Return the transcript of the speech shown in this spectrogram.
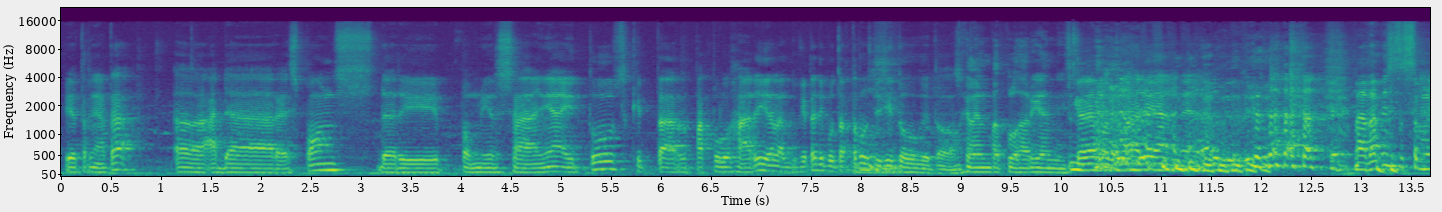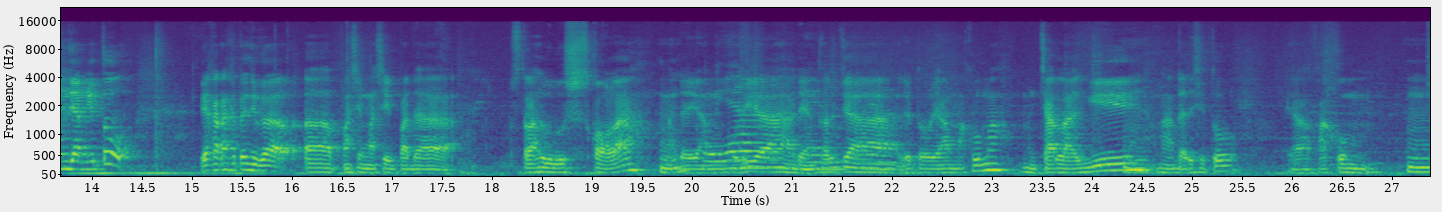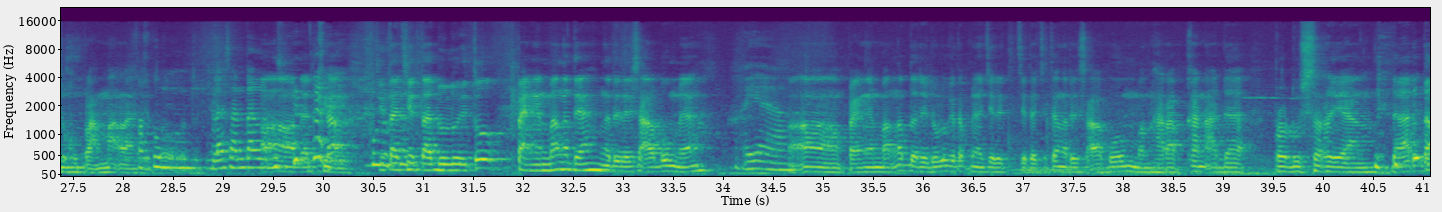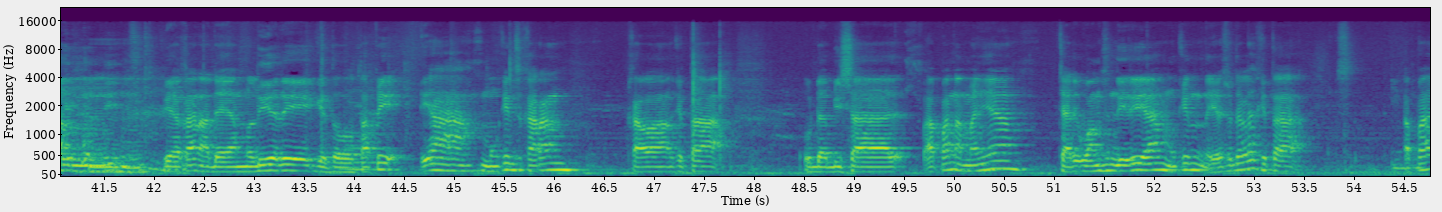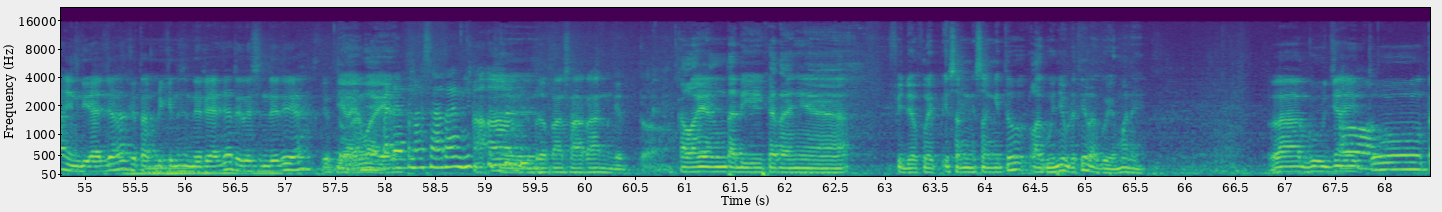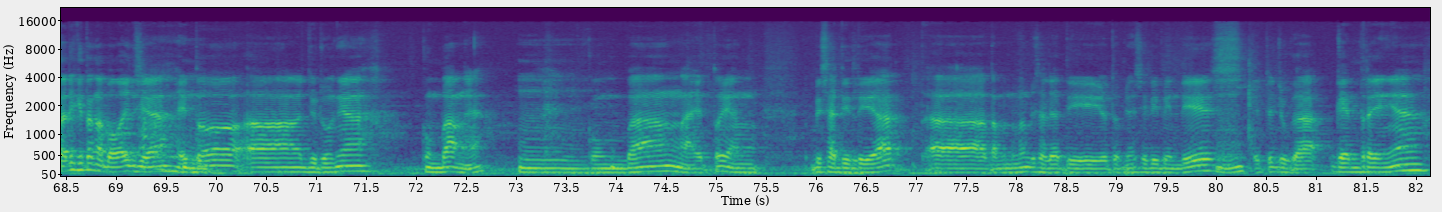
Ya ternyata eh, ada respons dari pemirsanya itu sekitar 40 hari ya lagu kita diputar terus di situ gitu sekalian 40 harian nih. sekalian 40 harian ya. nah tapi semenjak itu ya karena kita juga eh, masing-masing pada setelah lulus sekolah ada yang Kuliah, kuliah, ada yang iya. kerja gitu ya maklum lah mencar lagi nah dari situ ya vakum cukup lama lah Vakum gitu. belasan tahun. Oh, dan kita cita-cita dulu itu pengen banget ya ngerilis album ya. Iya. Heeh, pengen banget dari dulu kita punya cita- cita-cita ngerilis album mengharapkan ada produser yang datang ya kan ada yang melirik gitu. Tapi ya mungkin sekarang kalau kita udah bisa apa namanya cari uang sendiri ya mungkin ya sudahlah kita apa indie aja lah kita bikin sendiri aja rilis sendiri ya gitu DIY kan. ya. Pada penasaran ya. Ah, udah penasaran gitu Kalau yang tadi katanya video klip iseng-iseng itu lagunya berarti lagu yang mana ya? Lagunya Oh. itu tadi kita nggak bawain sih ya. Itu eh, judulnya Kumbang ya. Hmm. Kumbang. Nah, itu yang bisa dilihat eh, teman-teman bisa lihat di YouTube-nya CD Bindis. Itu juga genrenya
